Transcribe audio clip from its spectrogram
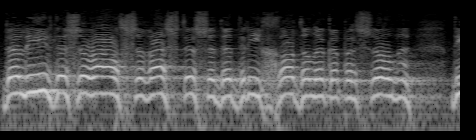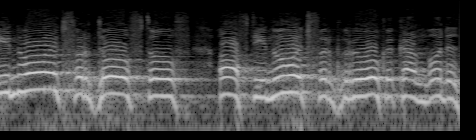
De liefde zoals ze was tussen de drie goddelijke personen. Die nooit verdoofd of, of die nooit verbroken kan worden.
